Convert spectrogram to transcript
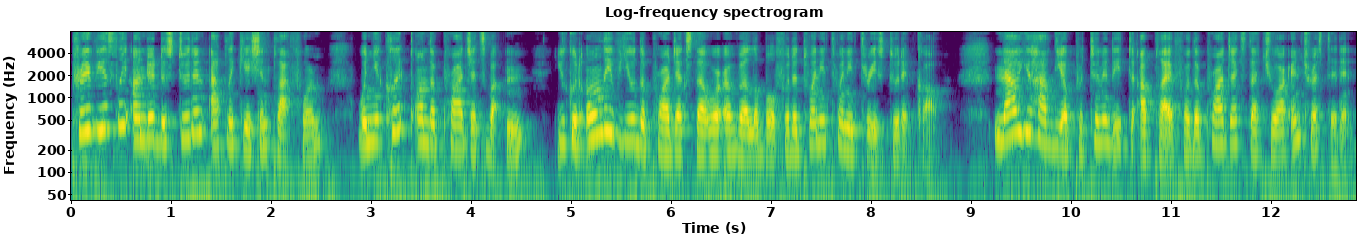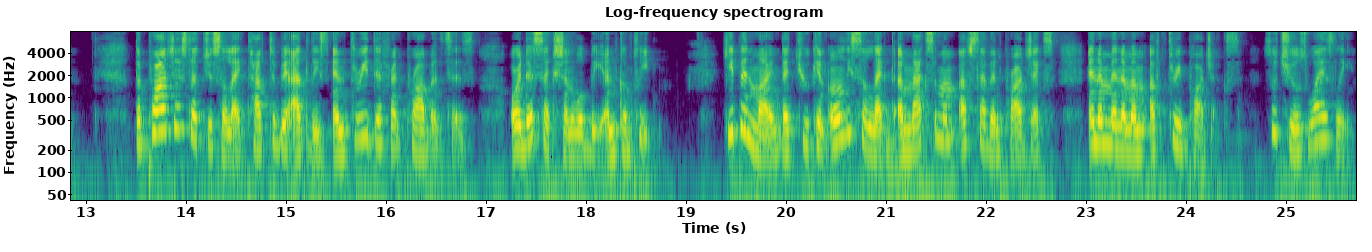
Previously under the student application platform, when you clicked on the projects button, you could only view the projects that were available for the 2023 student call. Now you have the opportunity to apply for the projects that you are interested in. The projects that you select have to be at least in three different provinces, or this section will be incomplete. Keep in mind that you can only select a maximum of seven projects and a minimum of three projects, so choose wisely.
